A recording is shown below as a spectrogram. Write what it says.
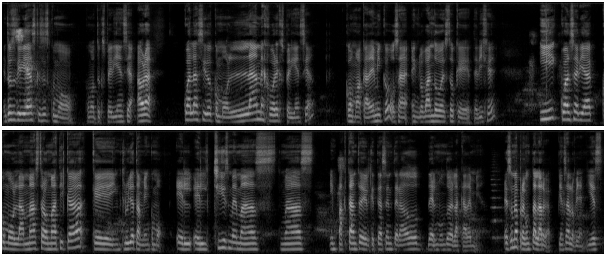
Entonces dirías que esa es como, como tu experiencia. Ahora, ¿cuál ha sido como la mejor experiencia como académico? O sea, englobando esto que te dije. ¿Y cuál sería como la más traumática que incluya también como el, el chisme más, más impactante del que te has enterado del mundo de la academia? Es una pregunta larga, piénsalo bien, y es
